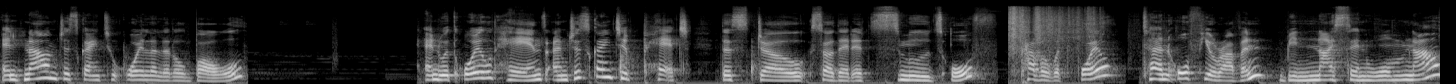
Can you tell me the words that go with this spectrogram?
And now I'm just going to oil a little bowl. And with oiled hands, I'm just going to pat this dough so that it smooths off. Cover with foil. Turn off your oven, be nice and warm now.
